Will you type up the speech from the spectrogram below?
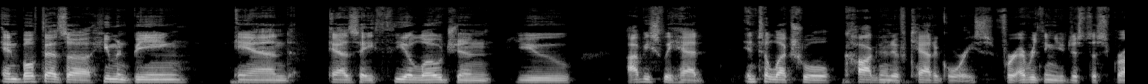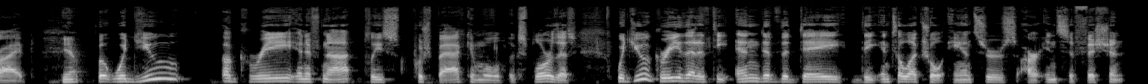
And both as a human being and as a theologian, you obviously had intellectual cognitive categories for everything you just described. Yeah. But would you agree, and if not, please push back and we'll explore this. Would you agree that at the end of the day, the intellectual answers are insufficient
